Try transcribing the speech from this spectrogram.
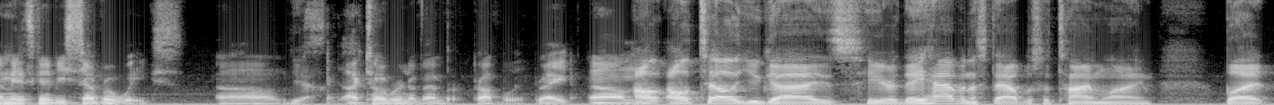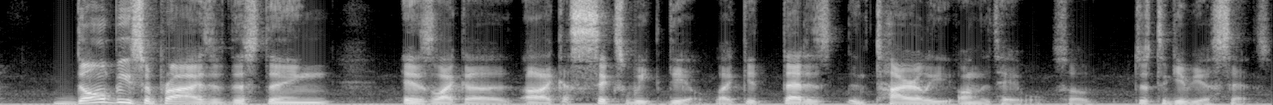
I mean, it's going to be several weeks. Um, yeah, October, November, probably, right? Um, I'll, I'll tell you guys here. They haven't established a timeline, but don't be surprised if this thing is like a like a six week deal. Like it, that is entirely on the table. So just to give you a sense.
